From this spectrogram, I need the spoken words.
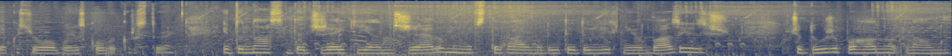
Якось його обов'язково використаю. І до нас, де Джекі і Анджела, ми не встигаємо дійти до їхньої бази, що дуже погано нам.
